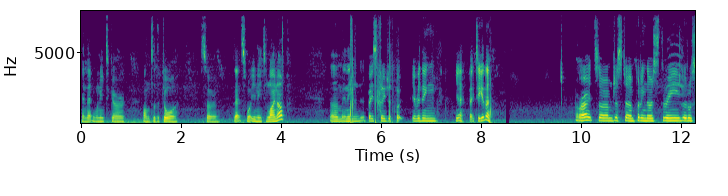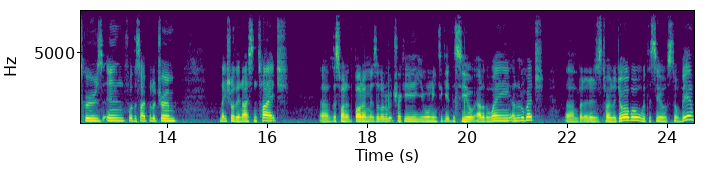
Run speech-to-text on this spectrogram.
and that will need to go onto the door. So that's what you need to line up. Um, and then basically just put everything yeah back together. Alright so I'm just um, putting those three little screws in for the side pillar trim. Make sure they're nice and tight. Uh, this one at the bottom is a little bit tricky. You will need to get the seal out of the way a little bit um, but it is totally doable with the seal still there.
